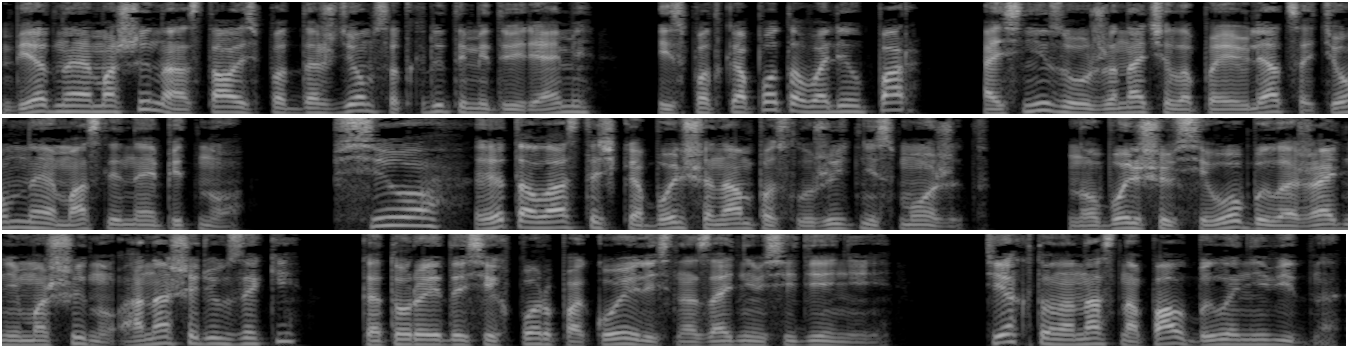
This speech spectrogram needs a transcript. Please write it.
Бедная машина осталась под дождем с открытыми дверями, из-под капота валил пар, а снизу уже начало появляться темное масляное пятно. Все, эта ласточка больше нам послужить не сможет. Но больше всего было жадней машину, а наши рюкзаки, которые до сих пор покоились на заднем сидении. Тех, кто на нас напал, было не видно,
